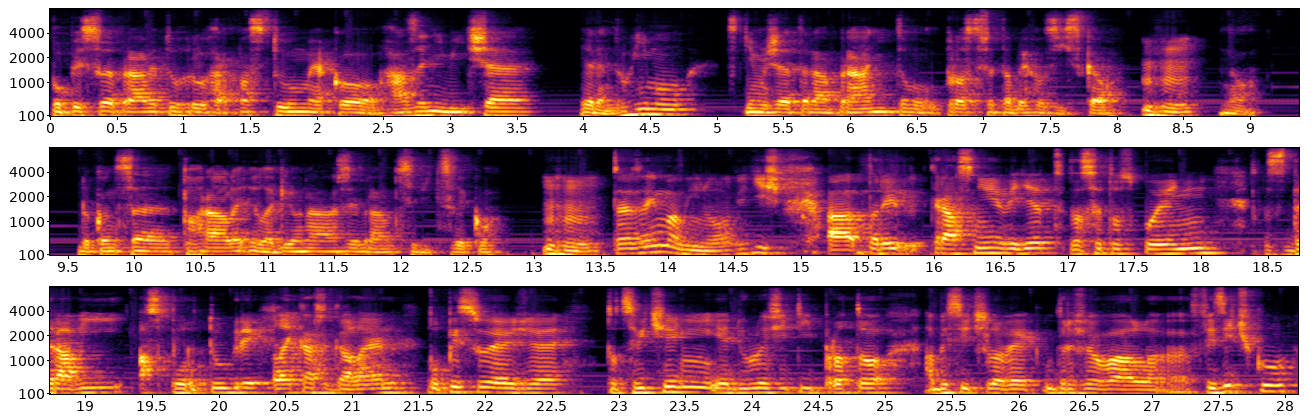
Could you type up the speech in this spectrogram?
popisuje právě tu hru Harpastum jako házení míče jeden druhýmu, s tím, že teda brání tomu uprostřed, aby ho získal. Mm-hmm. No. Dokonce to hráli i legionáři v rámci výcviku. Mm-hmm. To je zajímavý, no, vidíš. A tady krásně je vidět zase to spojení zdraví a sportu, kdy lékař Galen popisuje, že to cvičení je důležitý proto, aby si člověk udržoval fyzičku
